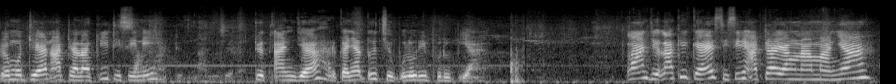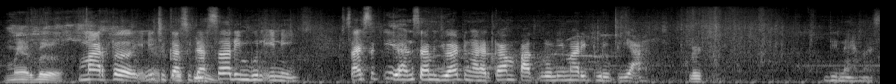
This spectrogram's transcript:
Kemudian ada lagi di sini Dut Anja. Harganya Rp70.000. Lanjut lagi guys, di sini ada yang namanya Marble. marble. Ini juga Marble sudah pink. serimbun ini. Saya sekian, saya menjual dengan harga Rp45.000. Klik. Di nih mas.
